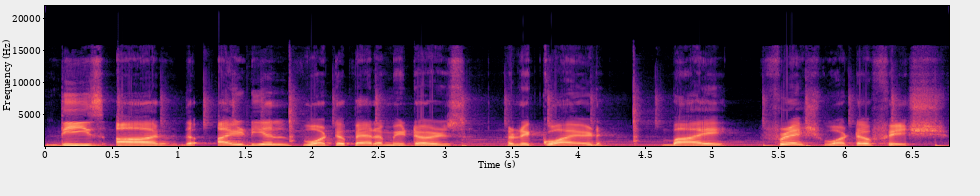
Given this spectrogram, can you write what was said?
these are the ideal water parameters required by freshwater fish.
